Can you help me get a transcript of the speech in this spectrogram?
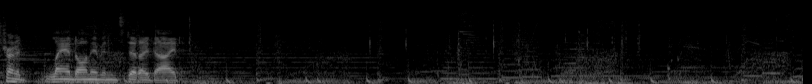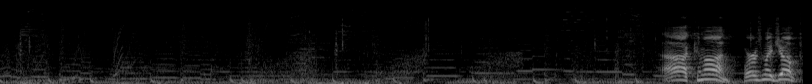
Was trying to land on him and instead I died. Ah, come on. Where's my jump?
